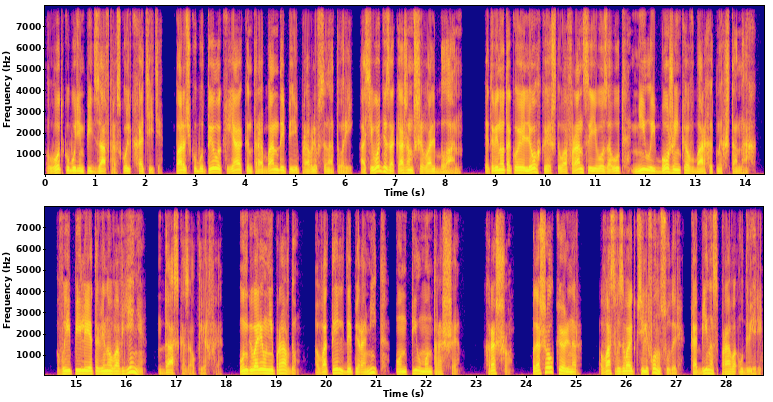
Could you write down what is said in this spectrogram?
«Водку будем пить завтра, сколько хотите. Парочку бутылок я контрабандой переправлю в санаторий. А сегодня закажем шеваль-блан. Это вино такое легкое, что во Франции его зовут «Милый боженька в бархатных штанах». «Вы пили это вино во Вьене?» «Да», — сказал Клерфе. Он говорил неправду. В отель «Де Пирамид» он пил Монтраше. «Хорошо». Подошел Кёльнер. «Вас вызывают к телефону, сударь. Кабина справа у двери».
